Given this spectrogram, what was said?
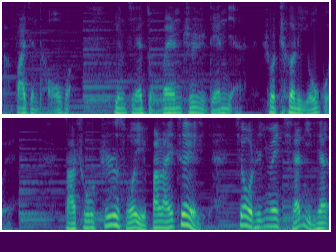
啊发现头发，并且总被人指指点点，说车里有鬼。大叔之所以搬来这里，就是因为前几天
